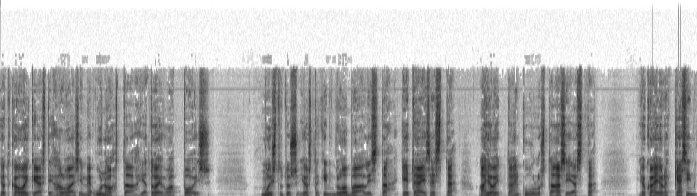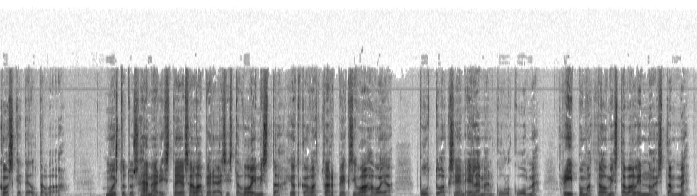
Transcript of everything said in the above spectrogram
jotka oikeasti haluaisimme unohtaa ja toivoa pois. Muistutus jostakin globaalista, etäisestä, ajoittain kuulusta asiasta, joka ei ole käsin kosketeltavaa. Muistutus hämäristä ja salaperäisistä voimista, jotka ovat tarpeeksi vahvoja puuttuakseen elämänkulkuumme, riippumatta omista valinnoistamme –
